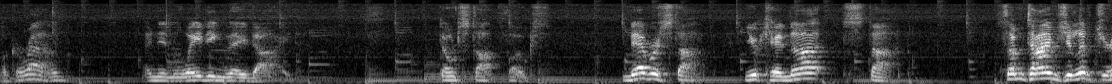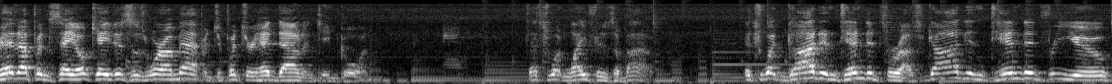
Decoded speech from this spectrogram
look around, and in waiting they died. Don't stop, folks. Never stop. You cannot stop. Sometimes you lift your head up and say, okay, this is where I'm at, but you put your head down and keep going. That's what life is about. It's what God intended for us. God intended for you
